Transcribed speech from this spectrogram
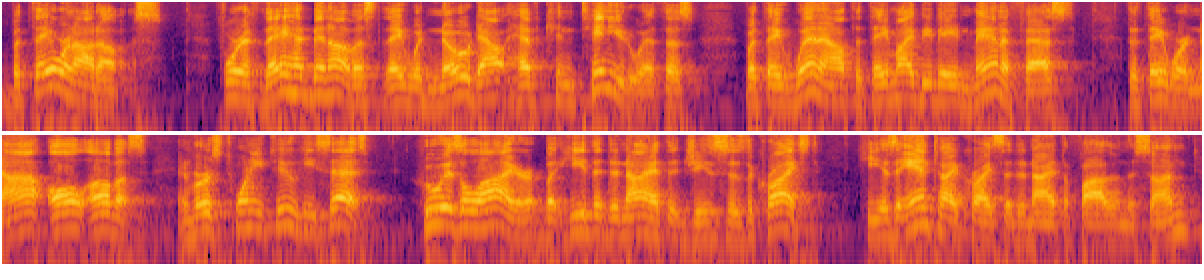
but they were not of us. For if they had been of us, they would no doubt have continued with us, but they went out that they might be made manifest that they were not all of us. In verse 22, he says, Who is a liar but he that denieth that Jesus is the Christ? He is Antichrist that denieth the Father and the Son.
